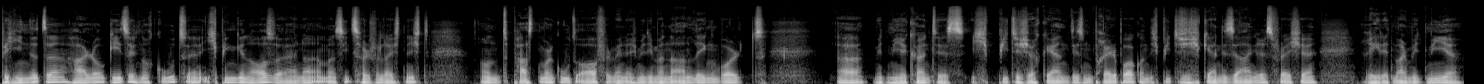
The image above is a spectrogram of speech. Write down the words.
Behinderter, hallo, geht's euch noch gut? Ich bin genauso einer, man sieht es halt vielleicht nicht und passt mal gut auf, weil wenn ihr euch mit jemandem anlegen wollt, äh, mit mir könnt ihr es. Ich biete euch auch gern diesen Prellbock und ich biete euch gern diese Angriffsfläche. Redet mal mit mir.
